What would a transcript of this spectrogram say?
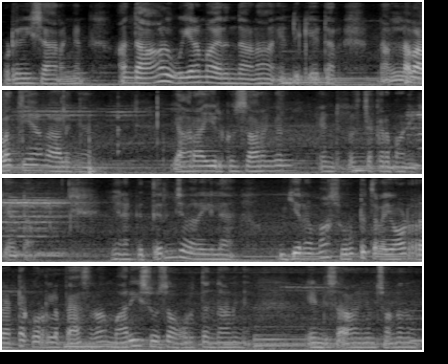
உடனே சாரங்கன் அந்த ஆள் உயரமாக இருந்தானா? என்று கேட்டார். நல்ல வளர்த்தியான ஆளுங்க. யாராயிருக்கும் சாரங்கன்? என்று சக்கரபாணி கேட்டான். எனக்கு தெரிஞ்ச வரையில் உயரமாக சுருட்டு தலையோட ரெட்டை குரலில் பேசுகிறான் மரிசூசா ஒருத்தன் தானுங்க என்று சாரங்கன் சொன்னதும்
